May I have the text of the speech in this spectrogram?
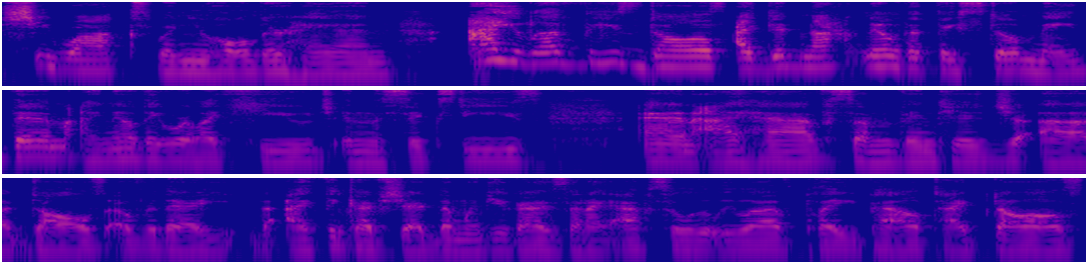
She walks when you hold her hand. I love these dolls. I did not know that they still made them. I know they were like huge in the 60s and I have some vintage uh, dolls over there. I think I've shared them with you guys that I absolutely love, Play Pal type dolls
